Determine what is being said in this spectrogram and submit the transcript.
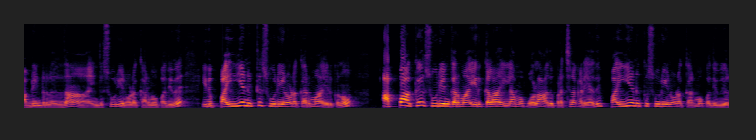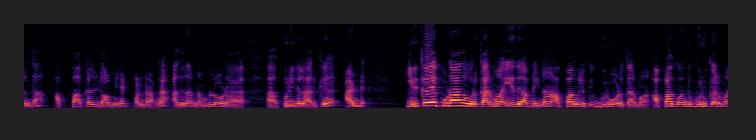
அப்படின்றது தான் இந்த சூரியனோட கர்ம பதிவு. இது பையனுக்கு சூரியனோட கர்மா இருக்கணும். அப்பாவுக்கு சூரியன் கர்மா இருக்கலாம் இல்லாமல் போகலாம் அது பிரச்சனை கிடையாது. பையனுக்கு சூரியனோட கர்ம பதிவு இருந்தால் அப்பாக்கள் டாமினேட் பண்ணுறாங்க அதுதான் நம்மளோட புரிதலாக இருக்குது அண்ட் இருக்கவே கூடாத ஒரு கர்மா எது அப்படின்னா அப்பாங்களுக்கு குருவோட கர்மா. அப்பாவுக்கு வந்து குரு கர்மா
